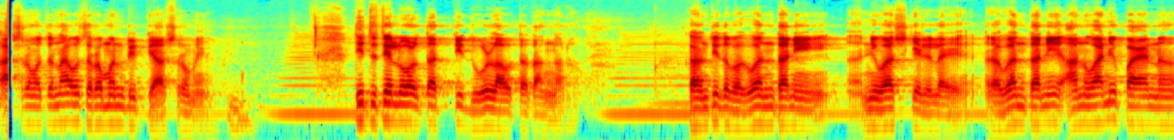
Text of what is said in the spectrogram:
आश्रमाचं नावच रमणरित्य आश्रम आहे. तिथं ते लोळतात ती धूळ लावतात अंगाला. कारण तिथं भगवंतानी निवास केलेला आहे. भगवंतानी अनुवानी पायानं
